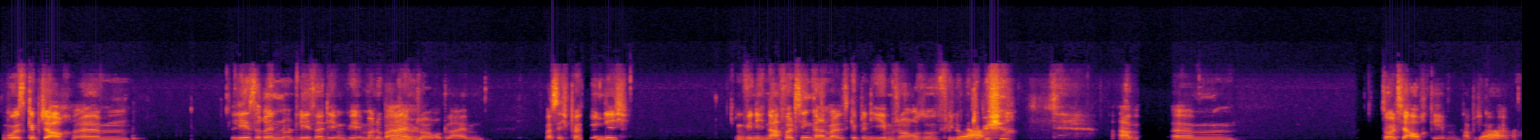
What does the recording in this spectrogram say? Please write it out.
Wo es gibt ja auch ähm, Leserinnen und Leser, die irgendwie immer nur bei einem Mhm. Genre bleiben. Was ich persönlich irgendwie nicht nachvollziehen kann, weil es gibt in jedem Genre so viele gute Ja. Bücher. Aber ähm, soll es ja auch geben, habe ich Ja. gehört.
